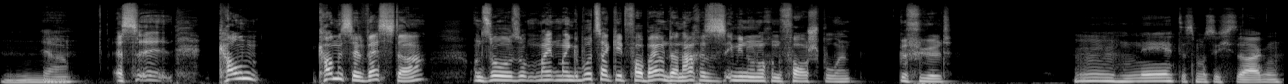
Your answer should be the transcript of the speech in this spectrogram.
Hm. Ja. Es, äh, kaum, kaum ist Silvester und so, so mein, mein Geburtstag geht vorbei und danach ist es irgendwie nur noch ein Vorspulen. Gefühlt. Hm, nee, das muss ich sagen.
